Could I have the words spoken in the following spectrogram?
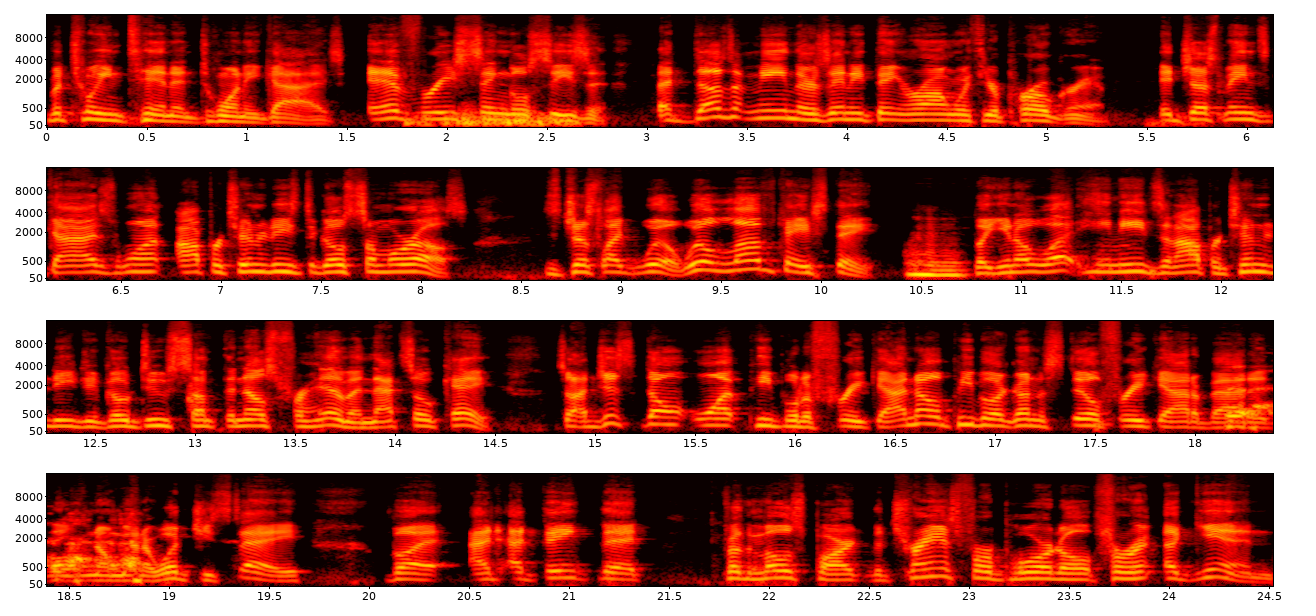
between 10 and 20 guys every single season. That doesn't mean there's anything wrong with your program. It just means guys want opportunities to go somewhere else. It's just like Will. Will love K State, Mhm. but you know what? He needs an opportunity to go do something else for him, and that's okay. So I just don't want people to freak out. I know people are going to still freak out about it, no matter what you say. But I, I think that for the most part, the transfer portal for again,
